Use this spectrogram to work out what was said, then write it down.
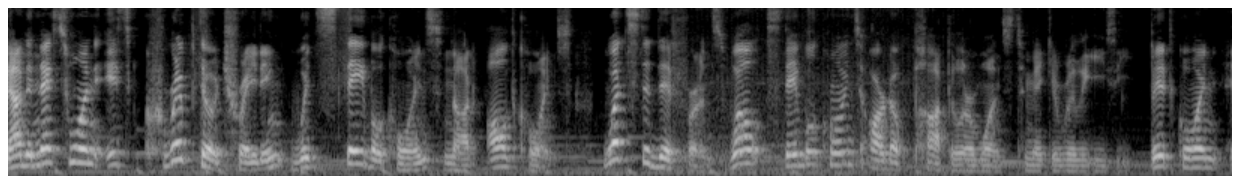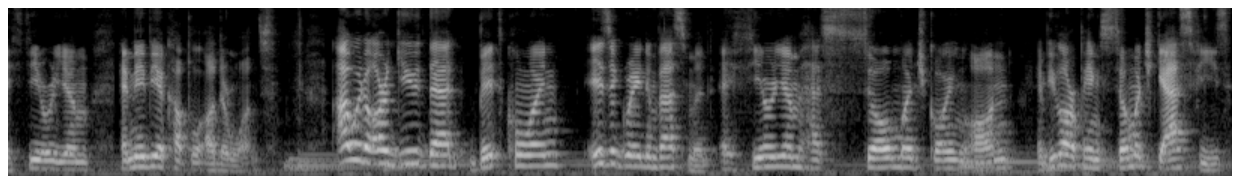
Now the next one is crypto trading with stablecoins, not altcoins. What's the difference? Well, stablecoins are the popular ones to make it really easy. Bitcoin, Ethereum, and maybe a couple other ones. I would argue that Bitcoin is a great investment. Ethereum has so much going on and people are paying so much gas fees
